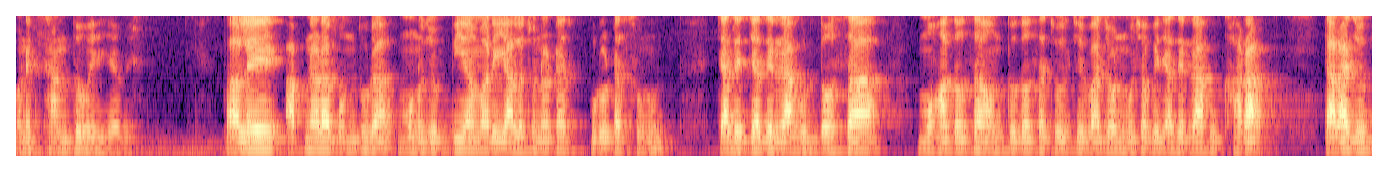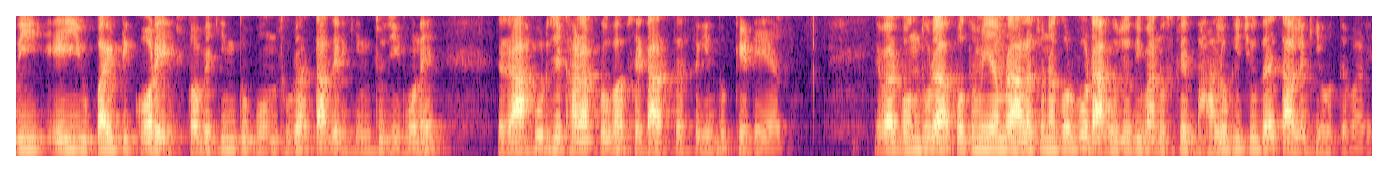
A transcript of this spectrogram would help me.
অনেক শান্ত হয়ে যাবে। তাহলে আপনারা বন্ধুরা মনোযোগ দিয়ে আমার এই আলোচনাটা, পুরোটা শুনুন। যাদের যাদের রাহুর দশা, মহাদশা, অন্তদশা চলছে বা জন্মচকে যাদের রাহু খারাপ, তারা যদি এই উপায়টি করে, তবে কিন্তু বন্ধুরা তাদের কিন্তু জীবনে রাহুর যে খারাপ প্রভাব, সেটা আস্তে আস্তে কিন্তু কেটে যাবে। এবার বন্ধুরা, প্রথমেই আমরা আলোচনা করব, রাহু যদি মানুষকে ভালো কিছু দেয়, তাহলে কি হতে পারে?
